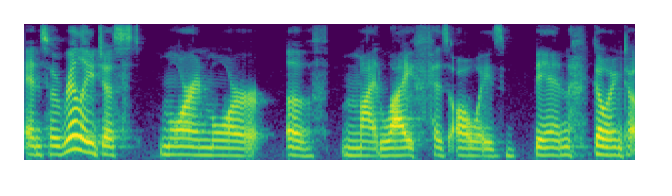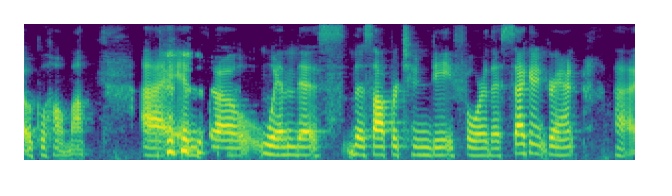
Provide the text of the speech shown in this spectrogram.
and so, really, just more and more of my life has always been going to Oklahoma. Uh, and so, when this this opportunity for the second grant uh,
